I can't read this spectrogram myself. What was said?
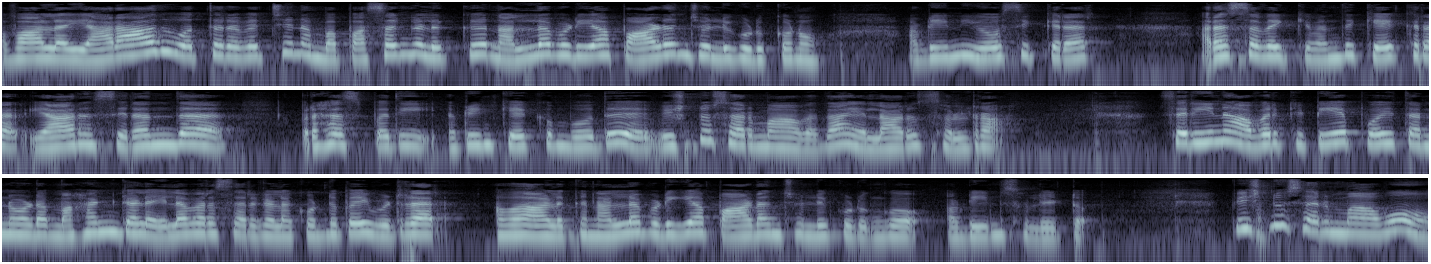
அவளை யாராவது ஒருத்தரை வச்சு நம்ம பசங்களுக்கு நல்லபடியாக பாடம் சொல்லி கொடுக்கணும் அப்படின்னு யோசிக்கிறார். அரசவைக்கு வந்து கேட்குறார். யாரும் சிறந்த பிரகஸ்பதி? அப்படின்னு கேட்கும்போது விஷ்ணு சர்மாவை தான் எல்லாரும் சொல்கிறா சரின்னு அவர்கிட்டயே போய் தன்னோட மகன்களை இளவரசர்களை கொண்டு போய் விடுறார். அவளுக்கு நல்லபடியாக பாடம் சொல்லி கொடுங்கோ அப்படின்னு சொல்லிட்டோம். விஷ்ணு சர்மாவும்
